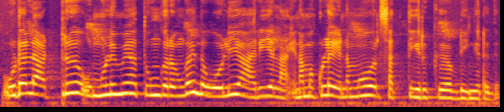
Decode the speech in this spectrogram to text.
உடல் அற்று முழுமையாக தூங்குறவங்க இந்த ஒளியை அறியலாம். நமக்குள்ளே என்னமோ ஒரு சக்தி இருக்குது அப்படிங்கிறது.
